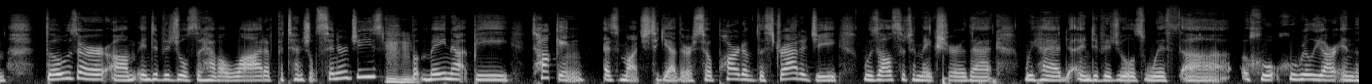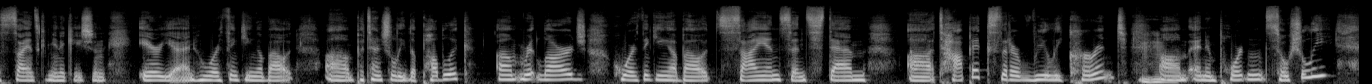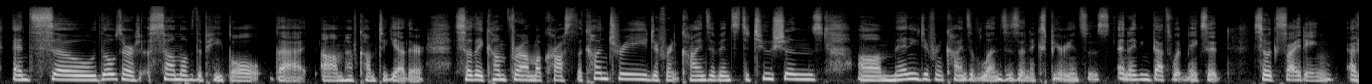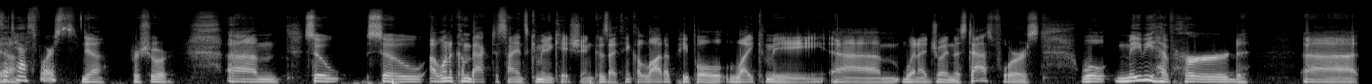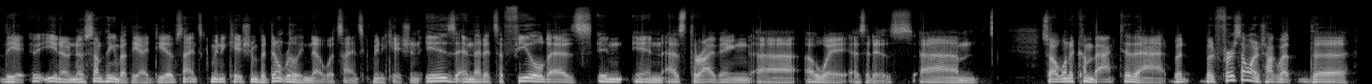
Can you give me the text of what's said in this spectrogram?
Those are um, individuals that have a lot of potential synergies, mm-hmm. but may not be talking as much together. So part of the strategy was also to make sure that we had individuals with uh, who, who really are in the science communication area and who are thinking about um, potentially the public um, writ large who are thinking about science and STEM uh, topics that are really current mm-hmm. um, and important socially. And so those are some of the people that um, have come together. So they come from across the country, different kinds of institutions, um, many different kinds of lenses and experiences. And I think that's what makes it so exciting as yeah. a task force. Yeah, for sure. Um, so so I want to come back to science communication because I think a lot of people like me, um, when I joined this task force, will maybe have heard uh, the you know know something about the idea of science communication, but don't really know what science communication is, and that it's a field as in in as thriving uh, a way as it is. Um, so I want to come back to that, but but first I want to talk about the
